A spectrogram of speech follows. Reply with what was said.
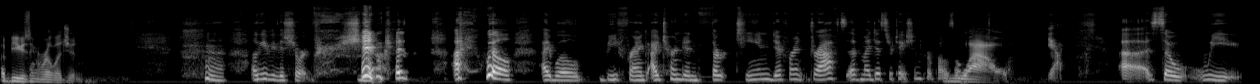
abusing religion? I'll give you the short version because I will. I will be frank. I turned in 13 different drafts of my dissertation proposal. Wow. Uh, so we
